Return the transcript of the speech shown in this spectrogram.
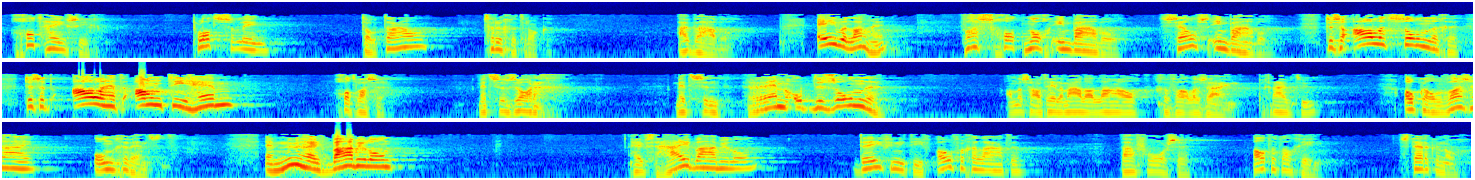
God heeft zich plotseling totaal teruggetrokken uit Babel. Eeuwenlang hè, was God nog in Babel, zelfs in Babel. Tussen al het zondige, tussen al het anti-hem, God was er. Met zijn zorg, met zijn rem op de zonde. Anders zou het helemaal al lang al gevallen zijn. Begrijpt u? Ook al was hij ongewenst. En nu heeft Babylon, heeft hij Babylon definitief overgelaten waarvoor ze altijd al ging. Sterker nog,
